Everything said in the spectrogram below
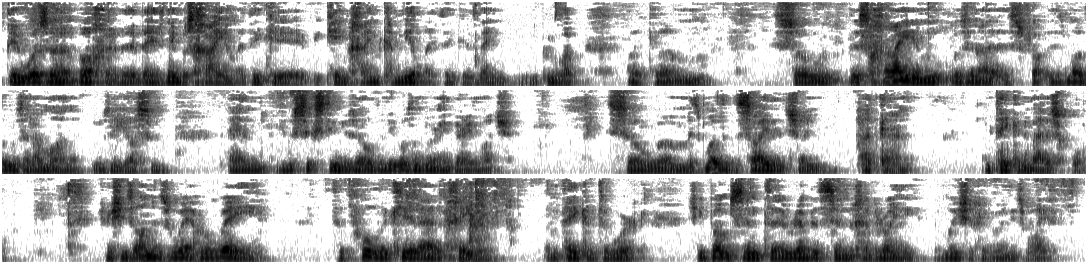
there was a bocher, his name was Chaim, I think it became Chaim Kamil, I think his name grew up. But, um, so this Chaim was in a, his, his mother was an Almana, he was a Yosim, and he was 16 years old and he wasn't learning very much. So, um, his mother decided, Shaim Atkan, I'm taking him out of school. So she's on his way, her way to pull the kid out of Cheder and take him to work she bumps into Rebbetzin Chavroni, Moshe Chavroni's wife.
